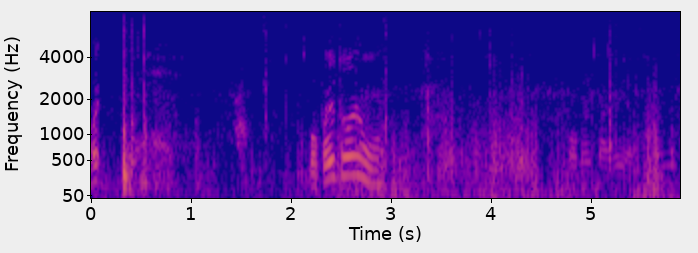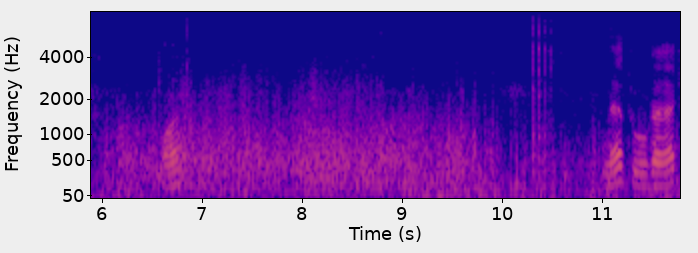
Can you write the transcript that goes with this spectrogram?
Ouais. Tu vas pas toi ou? là. Ouais. Net ou correct?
